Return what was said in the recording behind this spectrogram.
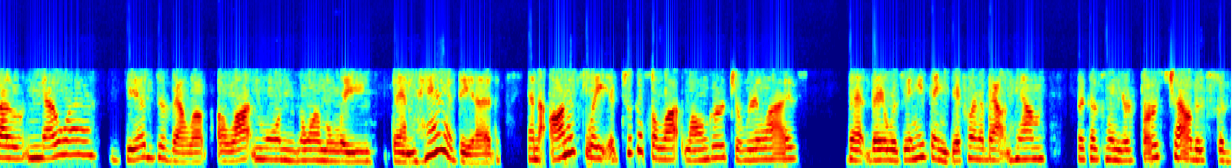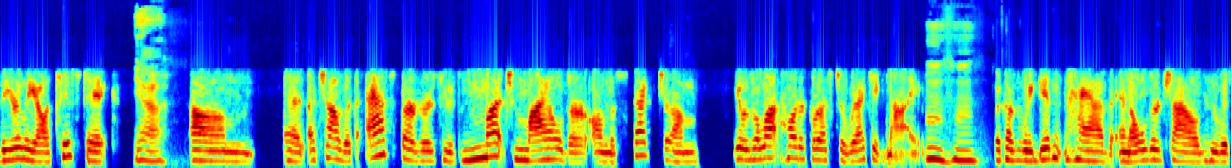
so Noah did develop a lot more normally than Hannah did. And honestly, it took us a lot longer to realize that there was anything different about him because when your first child is severely autistic, Yeah. um, a, a child with Asperger's who's much milder on the spectrum, it was a lot harder for us to recognize Mm-hmm. because we didn't have an older child who was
